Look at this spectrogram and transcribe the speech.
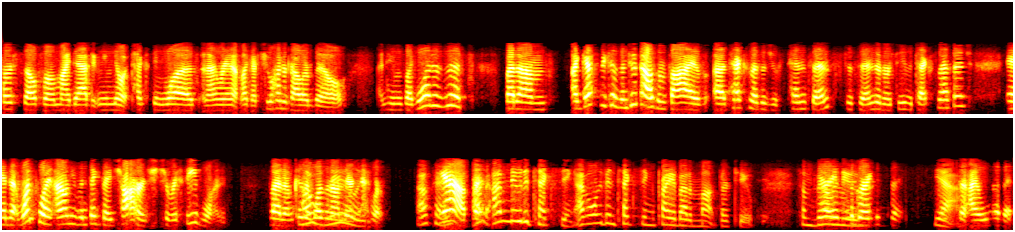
first cell phone, my dad didn't even know what texting was, and I ran up like a two hundred dollar bill, and he was like, "What is this?" But um, I guess because in 2005, a text message was ten cents to send and receive a text message, and at one point, I don't even think they charged to receive one, but um, because Oh, it wasn't on their network. Okay. Yeah, but- I'm, I'm new to texting. I've only been texting probably about a month or two, so I'm very oh, it's new. the greatest thing. Yeah. I love it.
